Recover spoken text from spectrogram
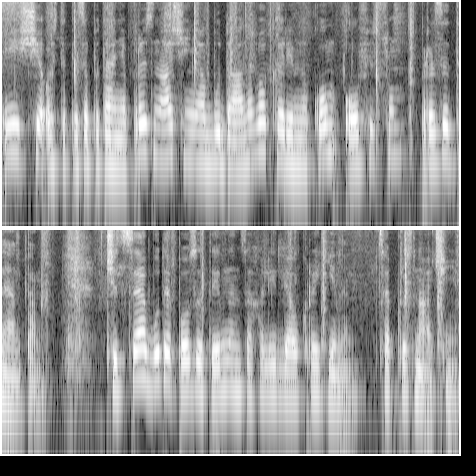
І ще ось таке запитання: призначення Буданова керівником офісу президента. Чи це буде позитивним взагалі для України? Це призначення.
